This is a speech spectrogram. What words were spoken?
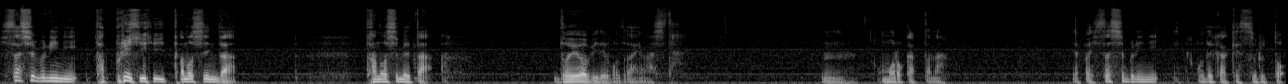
久しぶりにたっぷり楽しんだ楽しめた土曜日でございました。うん。おもろかったな。やっぱ久しぶりにお出かけすると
